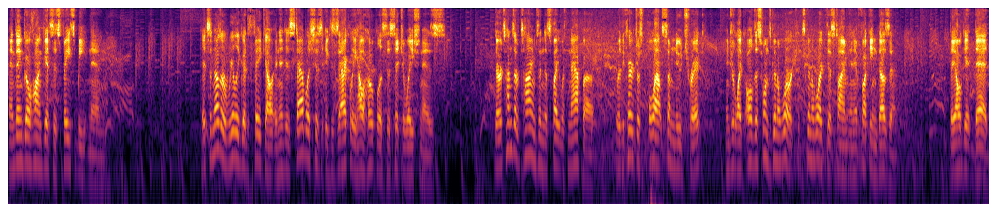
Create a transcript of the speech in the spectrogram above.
And then Gohan gets his face beaten in. It's another really good fake out, and it establishes exactly how hopeless this situation is. There are tons of times in this fight with Nappa where the characters pull out some new trick, and you're like, oh, this one's gonna work, it's gonna work this time, and it fucking doesn't. They all get dead.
